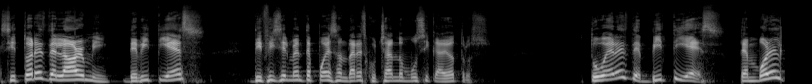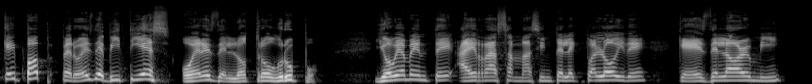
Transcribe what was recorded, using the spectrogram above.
Si tú eres del Army de BTS, difícilmente puedes andar escuchando música de otros. Tú eres de BTS. Te embora el K-pop, pero es de BTS o eres del otro grupo. Y obviamente hay raza más intelectualoide que es del Army,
